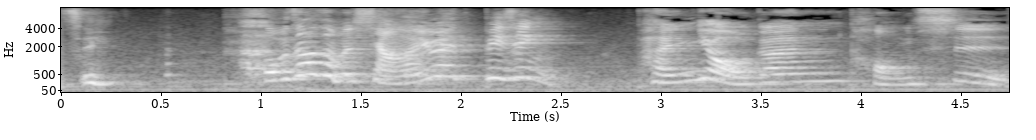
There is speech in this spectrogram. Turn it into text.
金。我不知道怎么想啊，因为毕竟朋友跟同事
